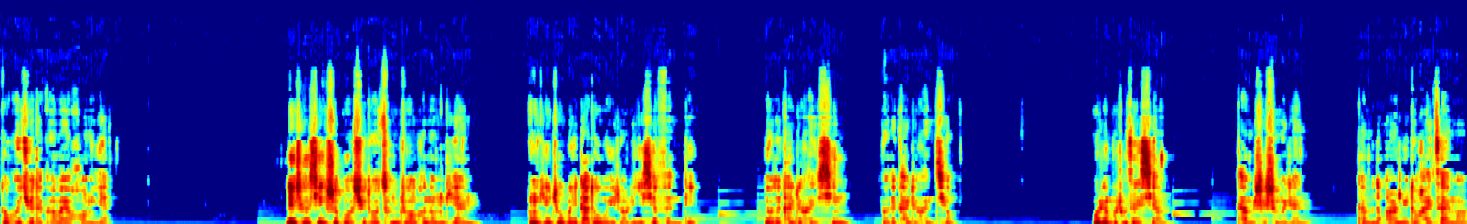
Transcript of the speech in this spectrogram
都会觉得格外晃眼。列车行驶过许多村庄和农田，农田周围大多围绕着一些坟地，有的看着很新，有的看着很旧。我忍不住在想，他们是什么人，他们的儿女都还在吗？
